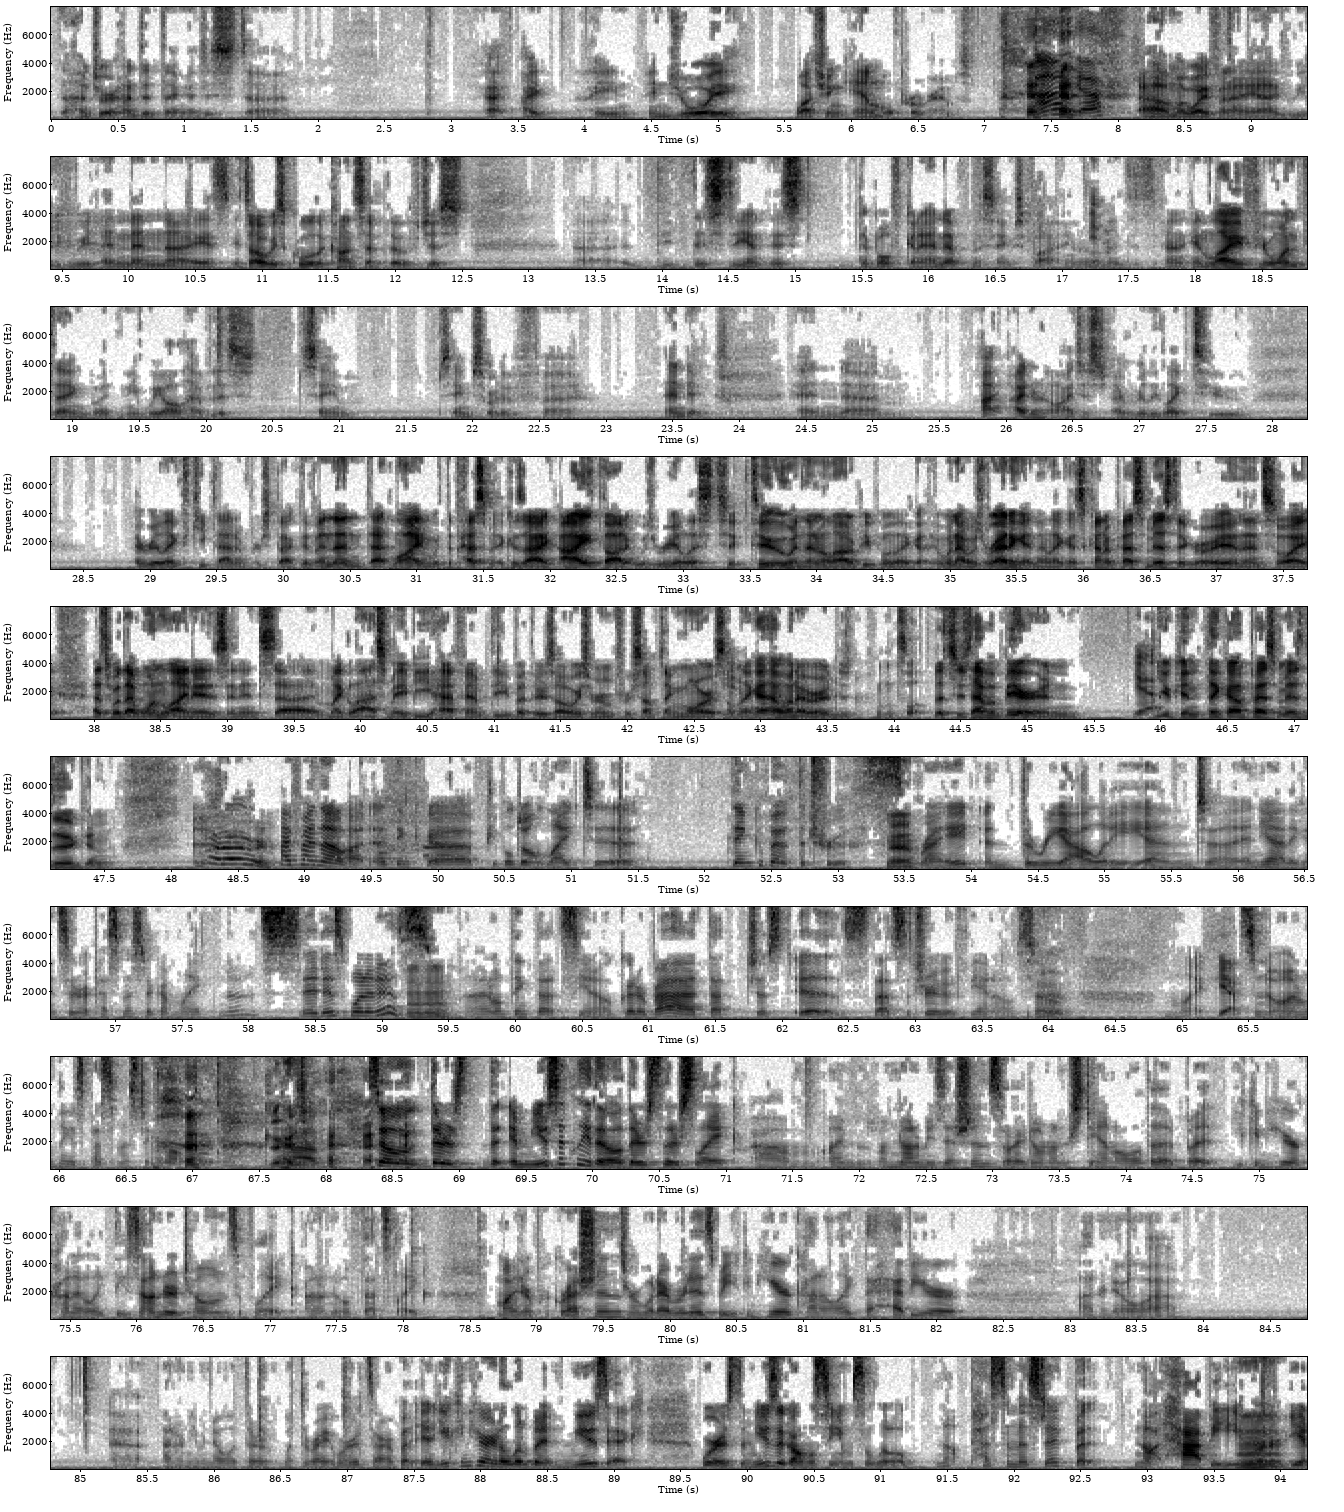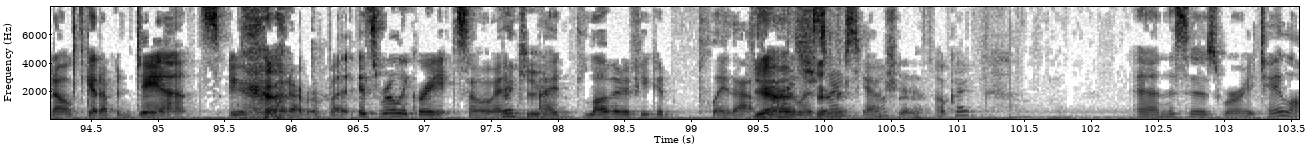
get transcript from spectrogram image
the hunter hunted thing, I just uh, I, I I enjoy watching animal programs. Ah, yeah. uh, my wife and I, uh, we, we, and then uh, it's, it's always cool the concept of just uh, the, this the. This, they're both going to end up in the same spot. You know, Yeah. In life you're one thing, but we all have this same same sort of uh, ending. And um, I I don't know. I just I really like to I really like to keep that in perspective. And then that line with the pessimist, because I, I thought it was realistic too. And then a lot of people like when I was reading it, and they're like, it's kind of pessimistic, right? And then so I that's what that one line is, and it's uh, my glass may be half empty, but there's always room for something more. So I'm like, ah, whatever. Just, let's just have a beer, and Yeah. you can think I'm pessimistic, and whatever. I find that a lot. I think uh, people don't like to think about the truths, Yeah. right, and the reality, and uh, and yeah, they consider it pessimistic. I'm like, no, it's it is what it is. Mhm. I don't think that's you know good or bad. That just is. That's the truth, you know. So Yeah. I'm like, yeah. So no, I don't think it's pessimistic at all. Good. um, so there's the, and musically though there's there's like um, I'm I'm not a musician so I don't understand all of it but you can hear kind of like these undertones of like I don't know if that's like minor progressions or whatever it is but you can hear kind of like the heavier I don't know uh, uh, I don't even know what the what the right words are but it, you can hear it a little bit in music whereas the music almost seems a little not pessimistic but not happy or Mm. you know get up and dance you know Yeah. whatever but it's really great so I, Thank you. I'd love it if you could play that yeah, for our sure, listeners yeah sure. okay and this is Rory Talon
